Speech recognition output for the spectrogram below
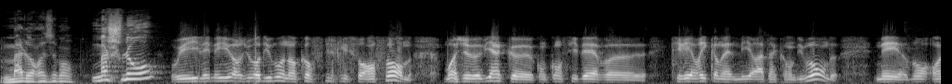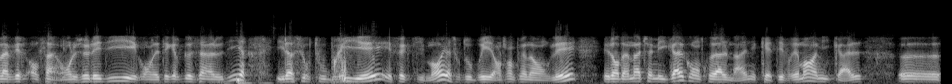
malheureusement. Machenot Oui, les meilleurs joueurs du monde, encore plus qu'ils soient en forme. Moi, je veux bien que qu'on considère euh, Thierry Henry comme un des meilleurs attaquant du monde, mais euh, bon, on avait, enfin, je l'ai dit et on était quelques-uns à le dire. Il a surtout brillé, effectivement, il a surtout brillé en championnat anglais et lors d'un match amical contre l'Allemagne, qui a été vraiment amical. Euh,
